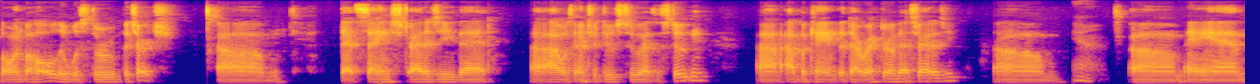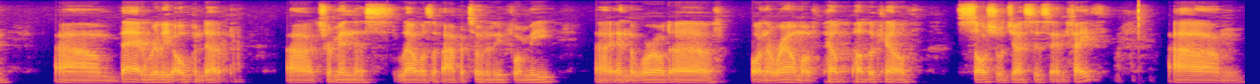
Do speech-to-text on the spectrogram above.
lo and behold, it was through the church. Um, that same strategy that uh, I was introduced to as a student. Uh, I became the director of that strategy. Um, yeah. Um, and um, that really opened up uh, tremendous levels of opportunity for me uh, in the world of, or in the realm of public health, social justice, and faith. Um,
